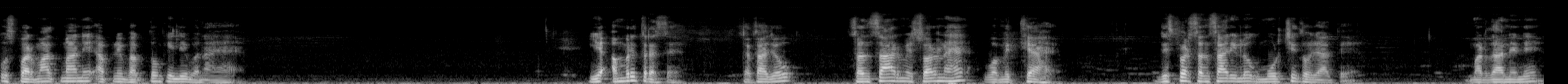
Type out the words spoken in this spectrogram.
उस परमात्मा ने अपने भक्तों के लिए बनाया है। यह अमृत रस है, तथा जो संसार में स्वर्ण है, वह मिथ्या है। जिस पर संसारी लोग मूर्छित हो जाते हैं, मर्दाने ने।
